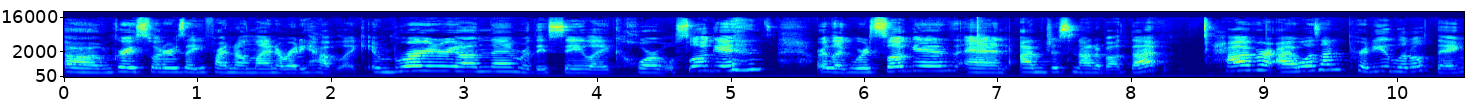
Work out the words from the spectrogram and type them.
um, gray sweaters that you find online already have like embroidery on them or they say like horrible slogans or like weird slogans and I'm just not about that. However, I was on Pretty Little Thing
